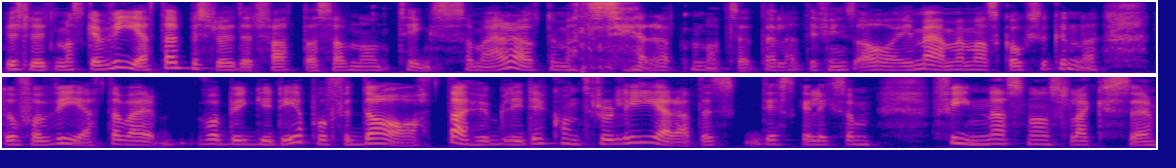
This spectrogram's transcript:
beslut. Man ska veta att beslutet fattas av någonting som är automatiserat på något sätt eller att det finns AI med. Men man ska också kunna då få veta vad, vad bygger det på för data? Hur blir det kontrollerat? Det, det ska liksom finnas någon slags eh,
